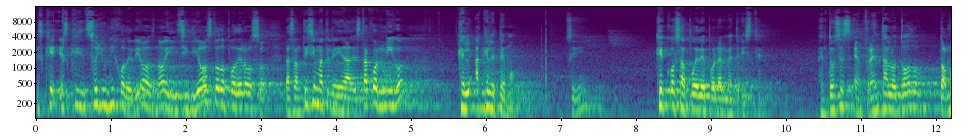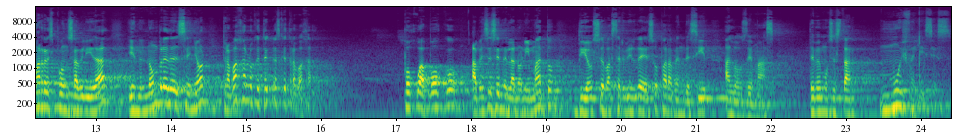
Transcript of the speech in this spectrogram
Es que, es que soy un hijo de Dios, ¿no? Y si Dios Todopoderoso, la Santísima Trinidad, está conmigo, ¿a qué le temo? ¿Sí? ¿Qué cosa puede ponerme triste? Entonces, enfréntalo todo, toma responsabilidad y en el nombre del Señor, trabaja lo que tengas que trabajar. Poco a poco, a veces en el anonimato, Dios se va a servir de eso para bendecir a los demás. Debemos estar muy felices.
